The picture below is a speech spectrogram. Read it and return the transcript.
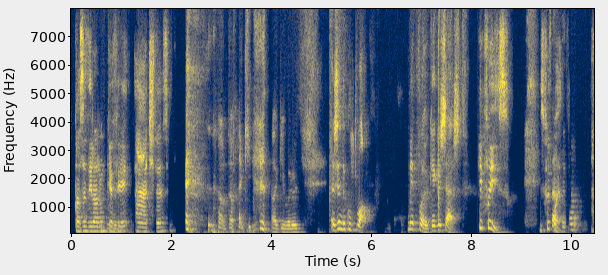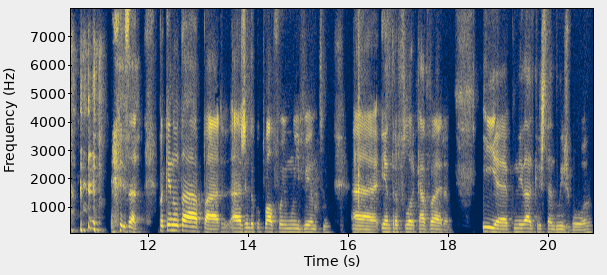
Estás a tirar um café à distância? Não, estava aqui, estava aqui barulho. Agenda cultural. Como é que foi? O que é que achaste? O que é que foi isso? Isso foi Exato, então... Exato. Para quem não está a par, a Agenda Cultural foi um evento uh, entre a Flor Caveira e a Comunidade Cristã de Lisboa.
